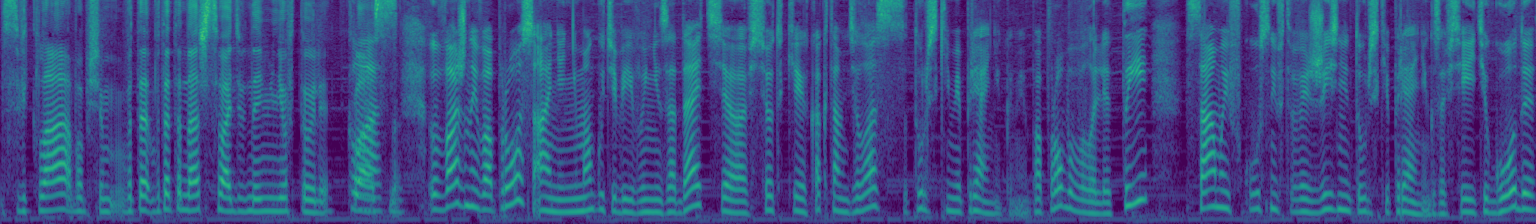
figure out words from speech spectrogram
свекла, в общем, вот, это, вот это наше свадебное меню в Туле. Класс. Классно. Важный вопрос, Аня, не могу тебе его не задать. Э, Все-таки как там дела с тульскими пряниками? Попробовала ли ты самый вкусный в твоей жизни тульский пряник за все эти годы?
